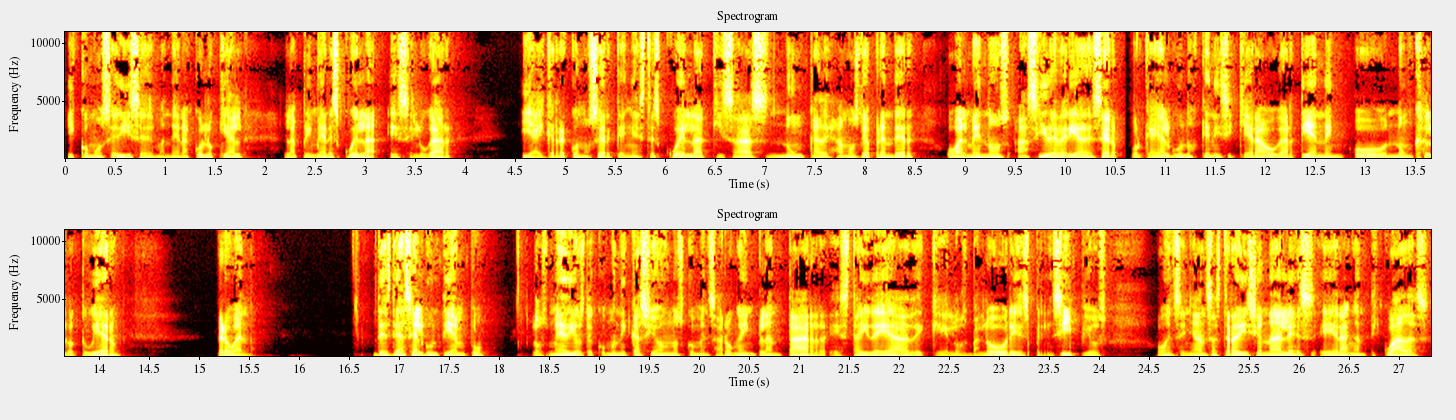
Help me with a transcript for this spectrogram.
Y como se dice de manera coloquial, la primera escuela es el hogar y hay que reconocer que en esta escuela quizás nunca dejamos de aprender o al menos así debería de ser, porque hay algunos que ni siquiera hogar tienen o nunca lo tuvieron. Pero bueno, desde hace algún tiempo los medios de comunicación nos comenzaron a implantar esta idea de que los valores, principios o enseñanzas tradicionales eran anticuadas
